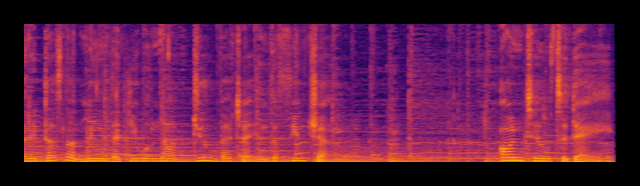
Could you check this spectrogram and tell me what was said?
that it does not mean that you will not do better in the future. Until today,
